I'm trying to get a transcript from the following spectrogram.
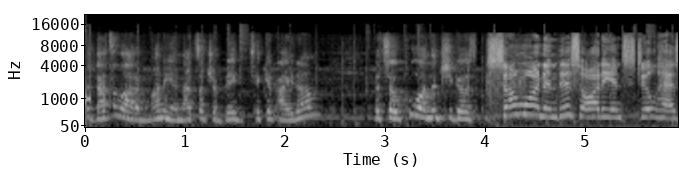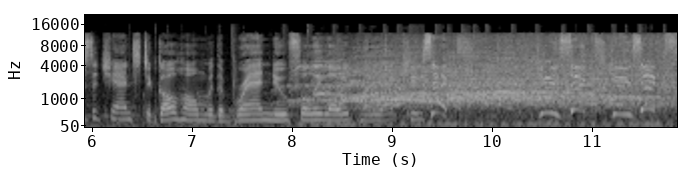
shit, that's a lot of money and that's such a big ticket item. That's so cool. And then she goes, Someone in this audience still has the chance to go home with a brand new, fully loaded Pontiac G6. G6, G6.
